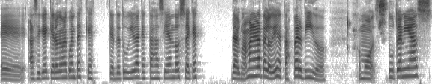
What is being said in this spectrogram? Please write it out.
Eh, así que quiero que me cuentes qué, qué es de tu vida, qué estás haciendo. Sé que de alguna manera te lo dije, estás perdido. Como tú tenías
